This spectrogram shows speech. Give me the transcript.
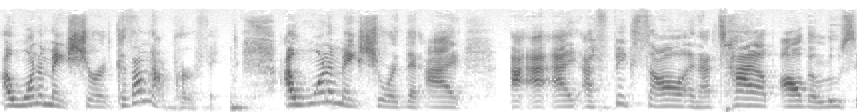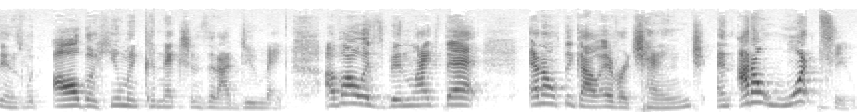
I want to make sure because I'm not perfect. I want to make sure that I, I I I fix all and I tie up all the loose ends with all the human connections that I do make. I've always been like that. I don't think I'll ever change, and I don't want to.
